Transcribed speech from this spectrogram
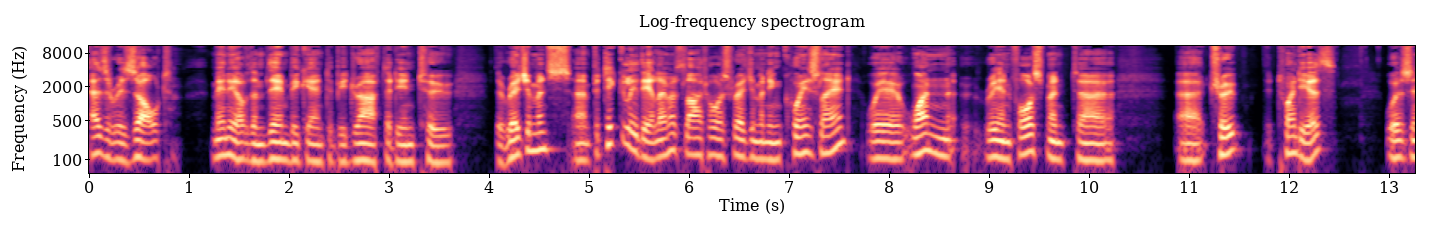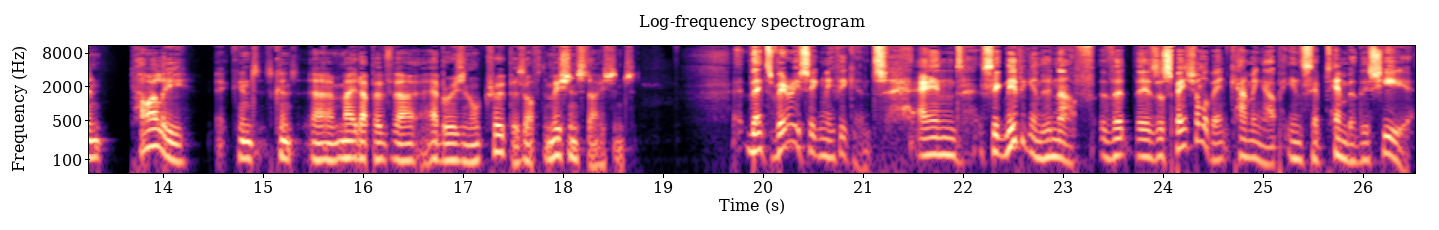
as a result, many of them then began to be drafted into the regiments, um, particularly the 11th Light Horse Regiment in Queensland, where one reinforcement uh, uh, troop, the 20th, was entirely con- con- uh, made up of uh, Aboriginal troopers off the mission stations. That's very significant and significant enough that there's a special event coming up in September this year.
